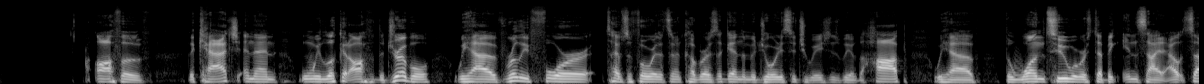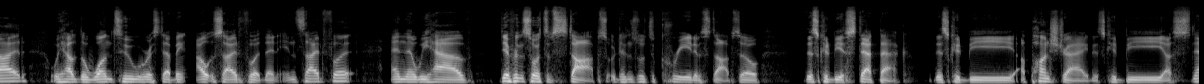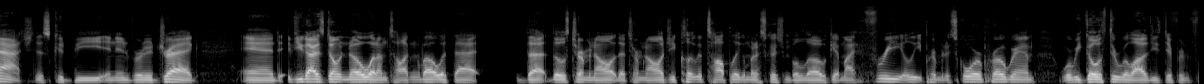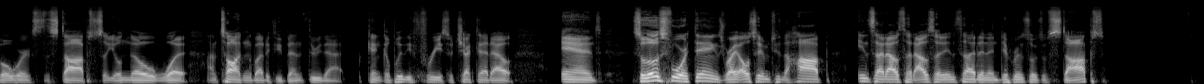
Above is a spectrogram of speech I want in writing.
off of the catch. And then when we look at off of the dribble, we have really four types of forward that's going to cover us. Again, the majority of situations, we have the hop, we have the one two where we're stepping inside outside, we have the one two where we're stepping outside foot then inside foot, and then we have different sorts of stops or different sorts of creative stops. So this could be a step back, this could be a punch drag, this could be a snatch, this could be an inverted drag. And if you guys don't know what I'm talking about with that that those terminology that terminology, click the top link in my description below. Get my free Elite Perimeter Scorer program where we go through a lot of these different footworks, the stops, so you'll know what I'm talking about if you've been through that. Again, completely free, so check that out. And so those four things, right? Also into the hop, inside, outside, outside, inside, and then different sorts of stops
